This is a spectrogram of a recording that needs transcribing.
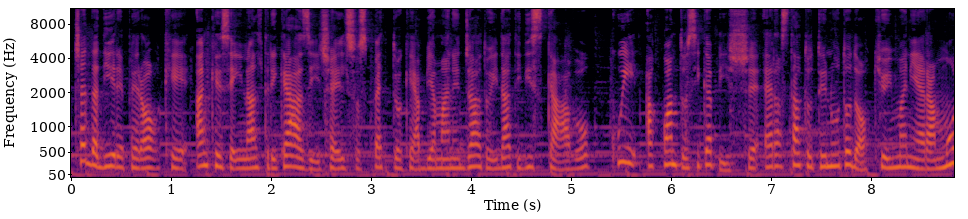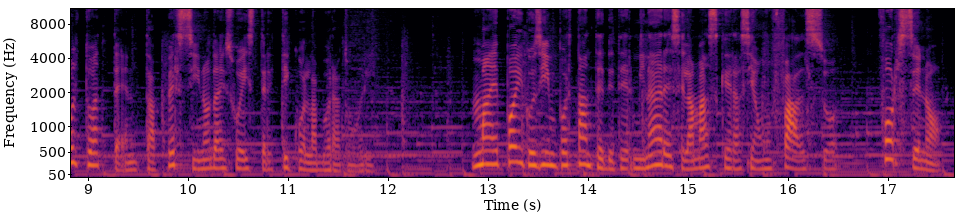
C'è da dire però che, anche se in altri casi c'è il sospetto che abbia maneggiato i dati di scavo, qui, a quanto si capisce, era stato tenuto d'occhio in maniera molto attenta, persino dai suoi stretti collaboratori. Ma è poi così importante determinare se la maschera sia un falso? Forse no,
